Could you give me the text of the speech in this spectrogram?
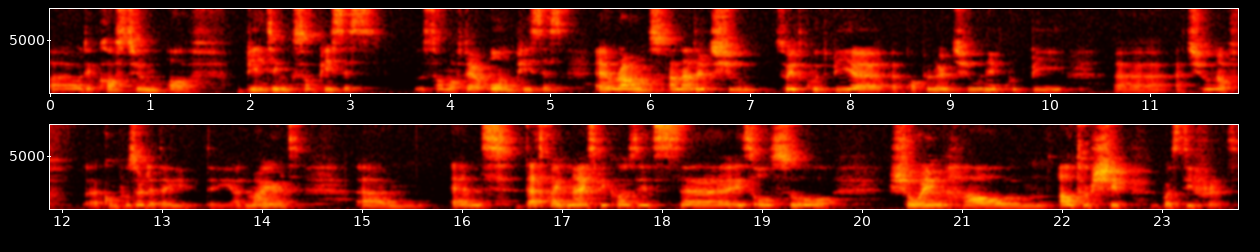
uh, or the costume of building some pieces, some of their own pieces around another tune. So it could be a, a popular tune, it could be uh, a tune of a composer that I, they admired. Um, and that's quite nice because it's uh, it's also showing how um, authorship was different.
